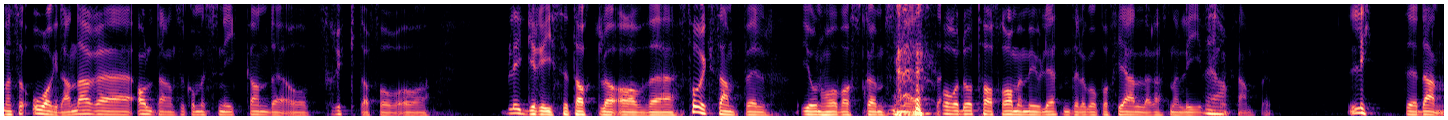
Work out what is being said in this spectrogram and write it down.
Men så òg den der eh, alderen som kommer snikende, og frykter for å bli grisetakla av eh, f.eks. Jon Håvard Strømsnes, for å da ta fra meg muligheten til å gå på fjellet resten av livet, Ja. eksempel. Litt eh, den,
